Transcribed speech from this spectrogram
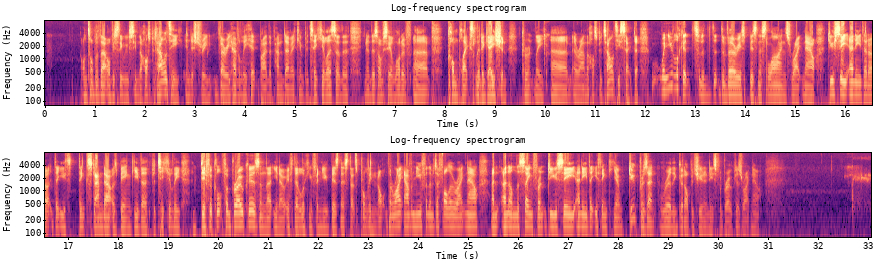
on top of that, obviously, we've seen the hospitality industry very heavily hit by the pandemic, in particular. So, the you know, there's obviously a lot of uh, complex litigation currently um, around the hospitality sector. When you look at sort of the, the, various business lines right now, do you see any that are that you think stand out as being either particularly difficult for brokers, and that you know, if they're looking for new business, that's probably not the right avenue for them to follow right now? And and on the same front, do you see any that you think you know do present really good opportunities for brokers right right now?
